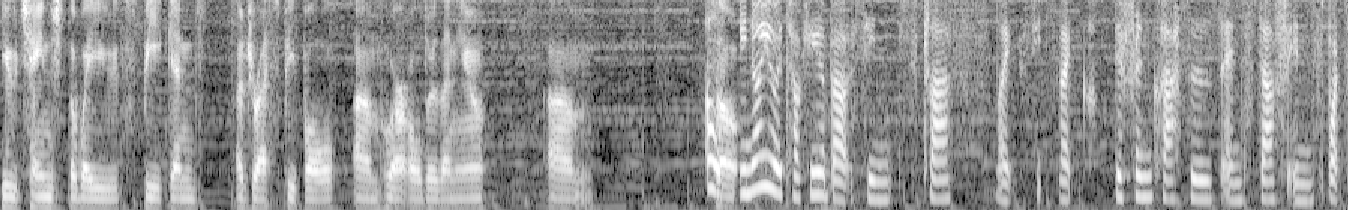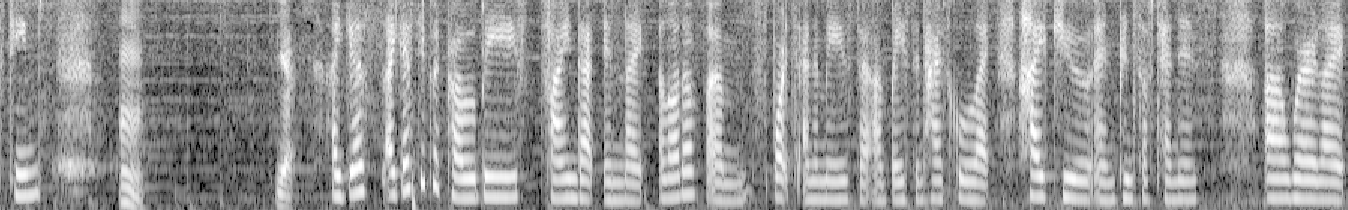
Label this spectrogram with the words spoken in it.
you change the way you speak and address people um, who are older than you. Um, Oh, So- you know, you were talking about since class, like like different classes and stuff in sports teams. Yes, I guess I guess you could probably find that in like a lot of um, sports animes that are based in high school, like Haikyuu and Prince of Tennis, uh, where like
